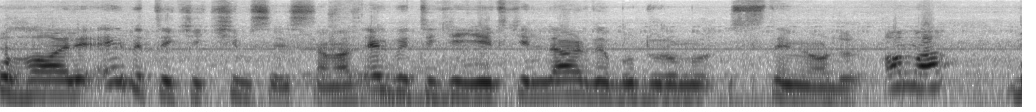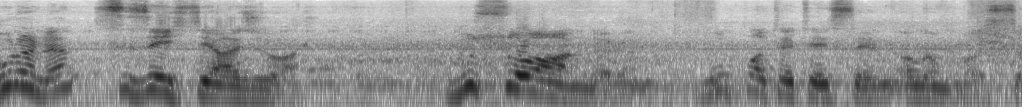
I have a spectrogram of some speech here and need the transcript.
bu hali elbette ki kimse istemez. Elbette ki yetkililer de bu durumu istemiyordur. Ama buranın size ihtiyacı var. Bu soğanların, bu patateslerin alınması,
